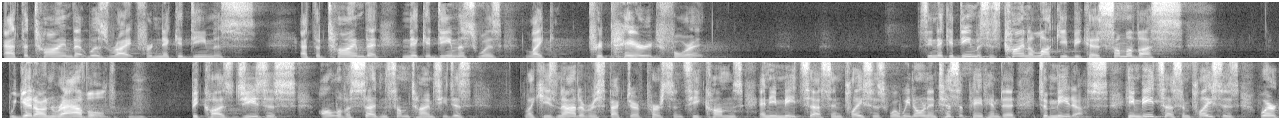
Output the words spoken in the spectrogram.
at the time that was right for Nicodemus, at the time that Nicodemus was like prepared for it. See, Nicodemus is kind of lucky because some of us, we get unraveled because Jesus, all of a sudden, sometimes he just like he's not a respecter of persons. He comes and he meets us in places where we don't anticipate him to, to meet us. He meets us in places where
